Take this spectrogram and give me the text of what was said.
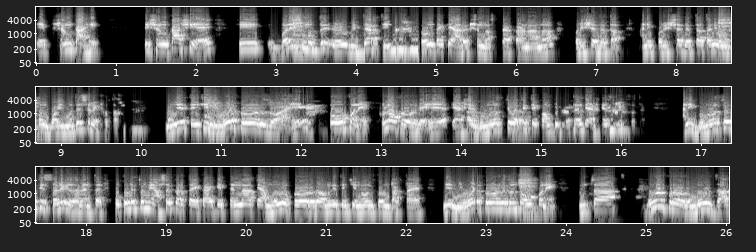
एक शंका आहे. ती शंका अशी आहे की बरेच. मुद्दे विद्यार्थी दोन टक्के आरक्षण नसल्या कारणानं परीक्षा देतात आणि परीक्षा देतात आणि. ओपन बॉईजमध्ये सिलेक्ट होतात. म्हणजे त्यांची निवड प्रवर्ग जो आहे तो ओपन आहे. खुला प्रवर्ग आहे. हे या ठिकाणी गुणवत्तेवरती ते कॉम्प्युटर त्या ठिकाणी सिलेक्ट होतात. आणि गुणवत्तेवरती सिलेक्ट झाल्यानंतर कुठे तुम्ही असं करताय का की त्यांना त्या मूळ प्रवर्गामध्ये त्यांची नोंद करून टाकताय? म्हणजे निवड प्रवर्ग तुमचा. ओपन आहे. तुमचा मूळ प्रवर्ग मूळ जात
